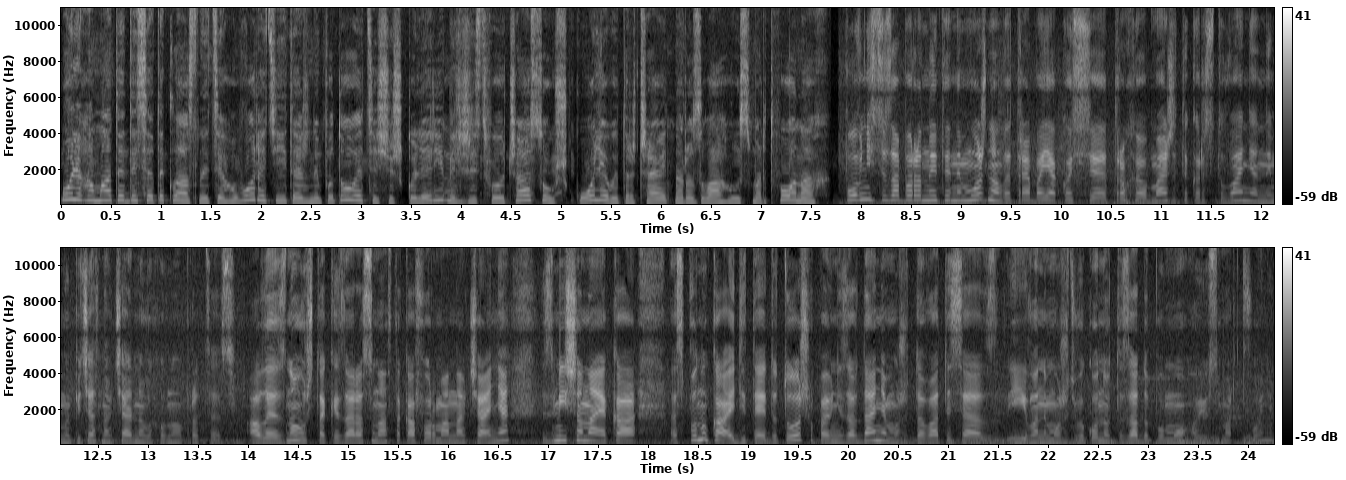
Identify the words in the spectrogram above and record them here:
Ольга, мати десятикласниці, говорить, їй теж не подобається, що школярі більшість свого часу у школі витрачають на розваги у смартфонах. Повністю заборонити не можна, але треба якось е, трохи обмежити користування ними під час навчально-виховного процесу. Але знову ж таки, зараз у нас така форма навчання змішана, яка спонукає дітей до того, що певні завдання можуть даватися і вони можуть виконувати за допомогою смартфонів.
